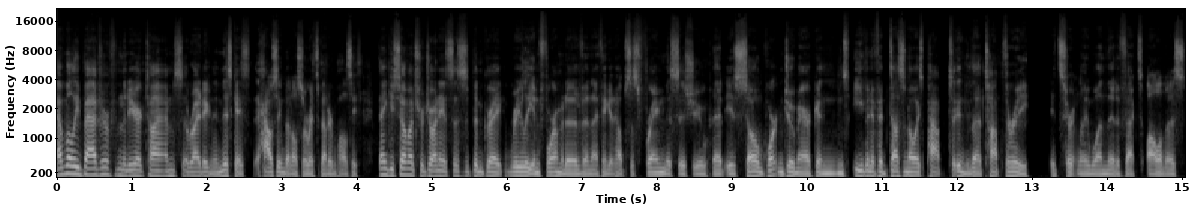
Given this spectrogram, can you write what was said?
Emily Badger from the New York Times, uh, writing in this case housing, but also writes veteran policy. Thank you so much for joining us. This has been great, really informative, and I think it helps us frame this issue that is so important to Americans, even if it doesn't always pop into the top three. It's certainly one that affects all of us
